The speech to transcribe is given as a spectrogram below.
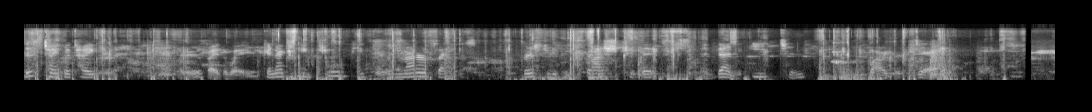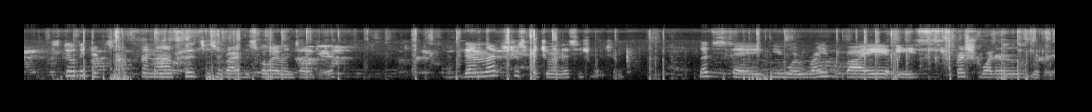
This type of tiger, uh, by the way, can actually kill people in a matter of seconds. First, you would be flashed to this, and then eaten while you're dead. Still think you're tough enough to survive the Skull Island tiger. Then let's just put you in this situation. Let's say you were right by a freshwater river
